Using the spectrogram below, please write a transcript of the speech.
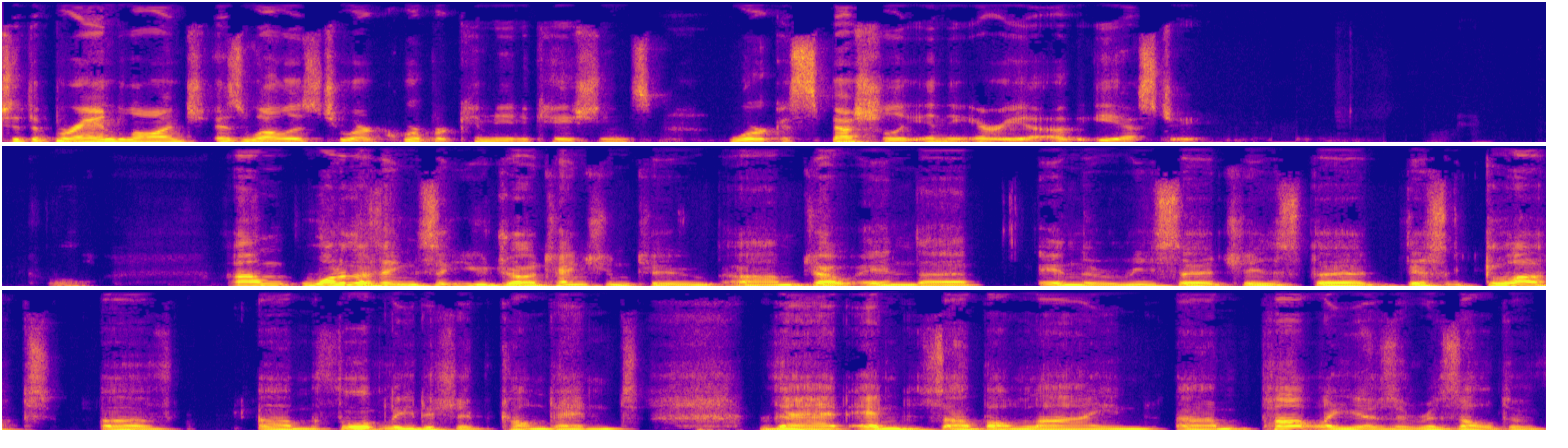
to the brand launch as well as to our corporate communications work, especially in the area of ESG. Cool. Um, one of the things that you draw attention to, um, Joe, in the in the research is the this glut of um, thought leadership content that ends up online, um, partly as a result of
